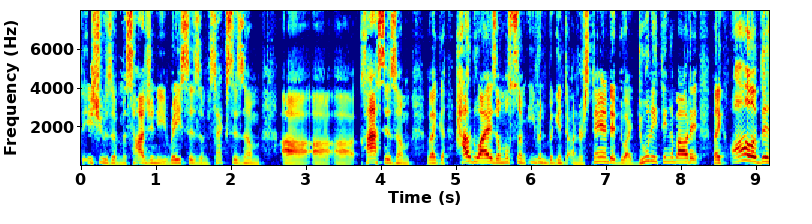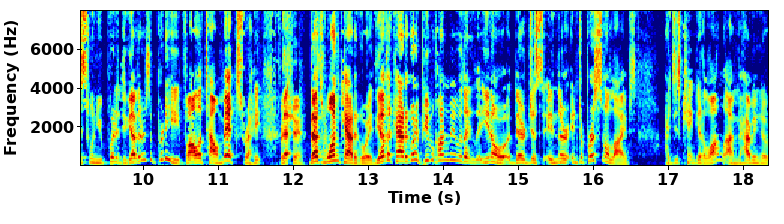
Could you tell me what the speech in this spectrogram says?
the issues of misogyny, racism, sexism, uh, uh, uh, classism. Like, how do I, as a Muslim, even begin to understand it? Do I do anything about it? Like, all of this, when you put it together, is a pretty volatile mix, right? For That- sure. That's one category. The other category, people come to me with, like, you know, they're just in their interpersonal lives. I just can't get along. I'm having a,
